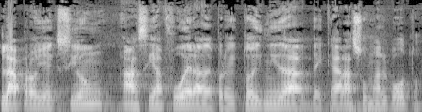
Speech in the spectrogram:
la proyección hacia afuera de Proyecto Dignidad de cara a sumar votos.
